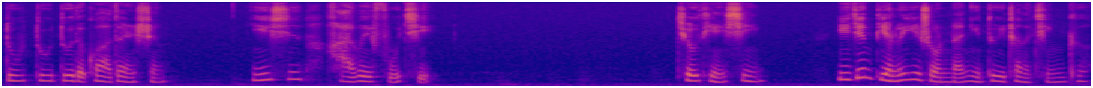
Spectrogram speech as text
嘟嘟嘟的挂断声，疑心还未浮起。邱田信已经点了一首男女对唱的情歌，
